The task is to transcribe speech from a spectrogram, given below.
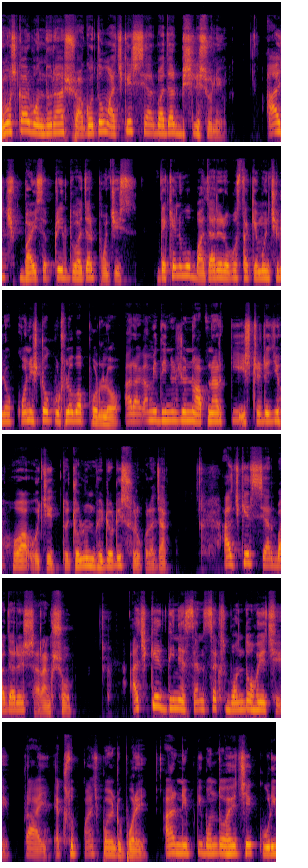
নমস্কার বন্ধুরা, স্বাগতম আজকের শেয়ার বাজার বিশ্লেষণে। আজ বাইশ এপ্রিল দু হাজার পঁচিশ। দেখে নেব বাজারের অবস্থা কেমন ছিল, কোন স্টক উঠল বা পড়ল, আর আগামী দিনের জন্য আপনার কি স্ট্র্যাটেজি হওয়া উচিত। তো চলুন ভিডিওটি শুরু করা যাক। আজকের শেয়ার বাজারের সারাংশ। আজকের দিনে সেন্সেক্স বন্ধ হয়েছে প্রায় একশো পাঁচ পয়েন্ট উপরে, আর নিফটি বন্ধ হয়েছে কুড়ি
